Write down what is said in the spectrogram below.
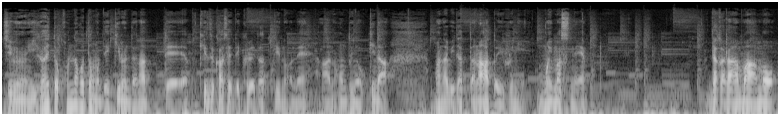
自分意外とこんなこともできるんだなってやっぱ気づかせてくれたっていうのはね、あの本当に大きな学びだったなというふうに思いますね。だからまあも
